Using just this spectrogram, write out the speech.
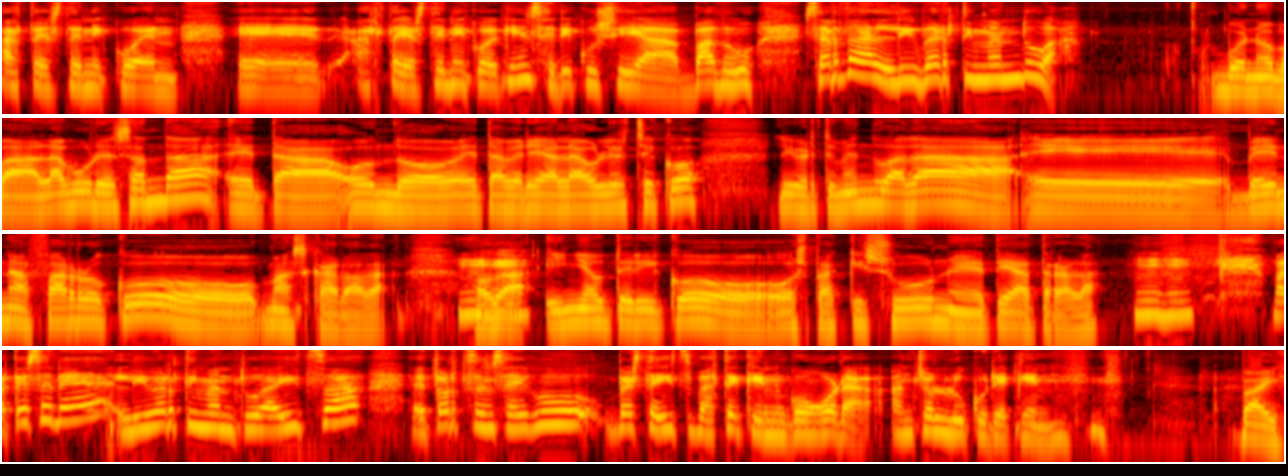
arte estenikoen, e, arte estenikoekin zerikusia badu, zer da libertimendua? Bueno, ba, labur esan da, eta ondo eta bere ala ulertzeko, libertimendua da e, bena farroko maskara da. Mm Hau da, inauteriko ospakizun e, teatrala. Mm Batez ere, libertimentua hitza, etortzen zaigu beste hitz batekin gogora, antxon lukurekin. Bai,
